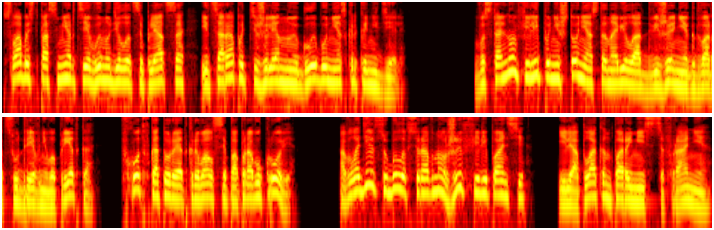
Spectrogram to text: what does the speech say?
слабость посмертия вынудила цепляться и царапать тяжеленную глыбу несколько недель. В остальном Филиппа ничто не остановило от движения к дворцу древнего предка, вход в который открывался по праву крови. А владельцу было все равно, жив Филиппанси или оплакан парой месяцев ранее.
